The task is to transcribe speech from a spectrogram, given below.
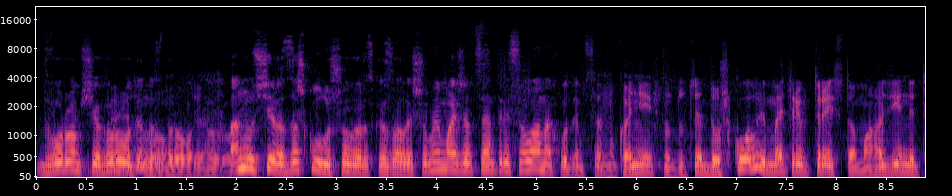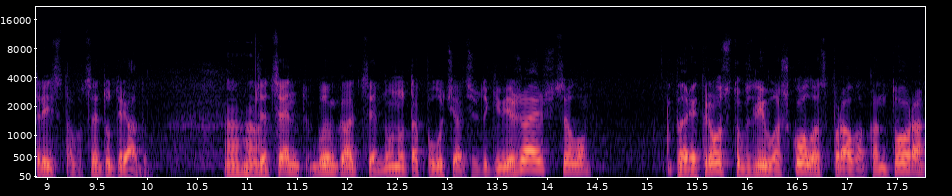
двором ще городина здорова. А ну ще раз за школу, що ви розказали? Що ми майже в центрі села знаходимося. Ну, звісно, до, до школи метрів 300, магазини 300, все тут рядом. Ага. Це центр, будемо казати, це, ну, ну так виходить, що таки в'їжджаєш в село, перекресток, зліва школа, справа контора,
